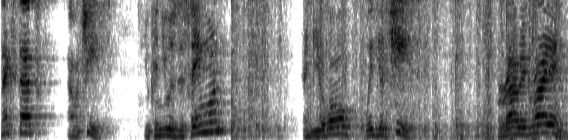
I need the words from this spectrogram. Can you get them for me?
Next step, our cheese. You can use the same one and you go with your cheese. Rub it right in.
